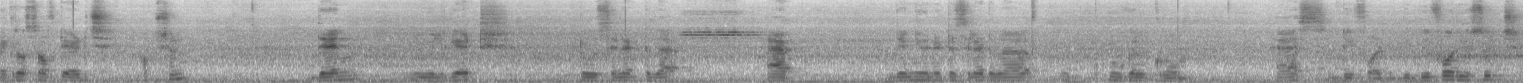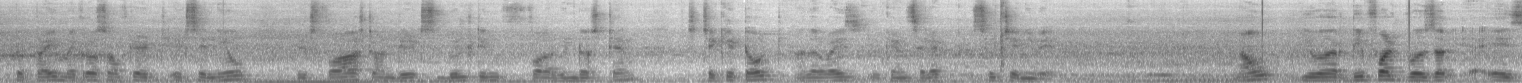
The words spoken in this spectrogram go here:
Microsoft Edge option. Then you will get to select the app. Then you need to select the Google Chrome as default. Before you switch to try Microsoft Edge it's a new it's fast and it's built in for Windows 10 check it out. Otherwise you can select switch anyway now your default browser is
